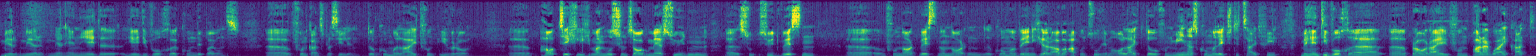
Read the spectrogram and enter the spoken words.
Wir, wir, wir haben jede, jede Woche Kunde bei uns äh, von ganz Brasilien. Da kommen Leute von überall. Äh, hauptsächlich, man muss schon sagen, mehr Süden, äh, Südwesten, äh, von Nordwesten und Norden kommen weniger, aber ab und zu haben wir auch Leute da. Von Minas kommen letzte Zeit viel. Wir haben die Woche äh, äh, Brauerei von Paraguay gehabt.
